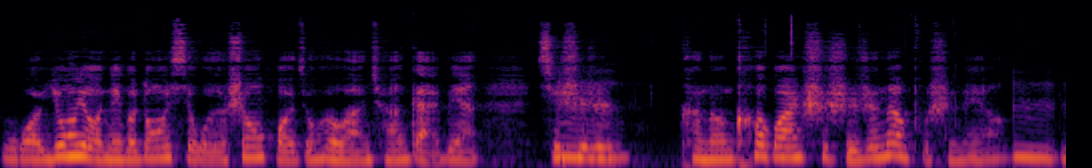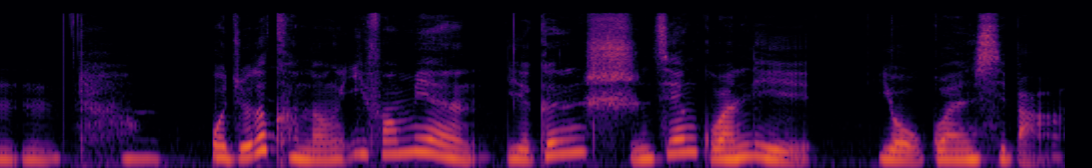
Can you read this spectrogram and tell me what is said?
我拥有那个东西，我的生活就会完全改变。其实。可能客观事实真的不是那样。嗯嗯嗯，我觉得可能一方面也跟时间管理有关系吧，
